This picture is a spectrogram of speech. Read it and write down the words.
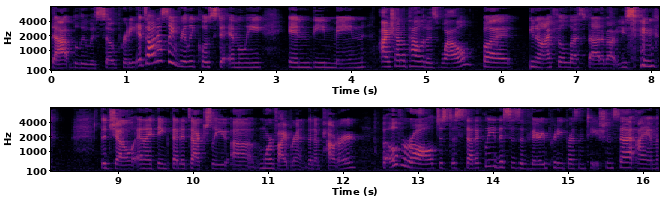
that blue is so pretty. It's honestly really close to Emily in the main eyeshadow palette as well, but you know, I feel less bad about using the gel and I think that it's actually uh, more vibrant than a powder. But overall, just aesthetically, this is a very pretty presentation set. I am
